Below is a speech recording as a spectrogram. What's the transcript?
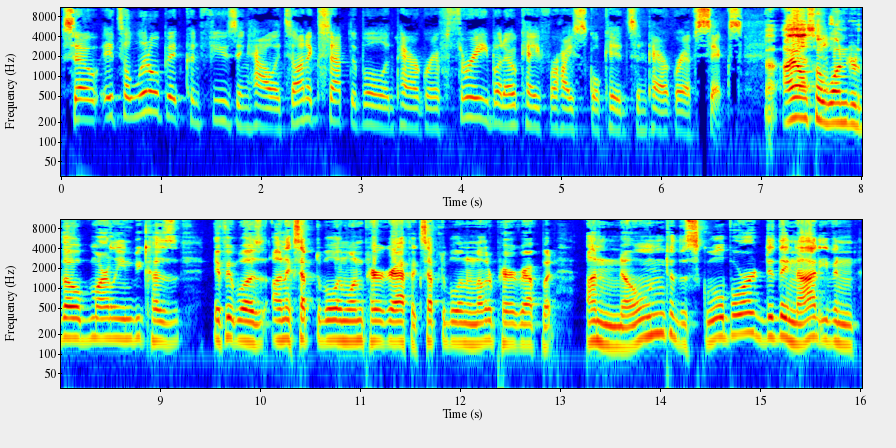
So it's a little bit confusing how it's unacceptable in paragraph three, but okay for high school kids in paragraph six. I also wonder though, Marlene, because if it was unacceptable in one paragraph, acceptable in another paragraph, but unknown to the school board, did they not even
